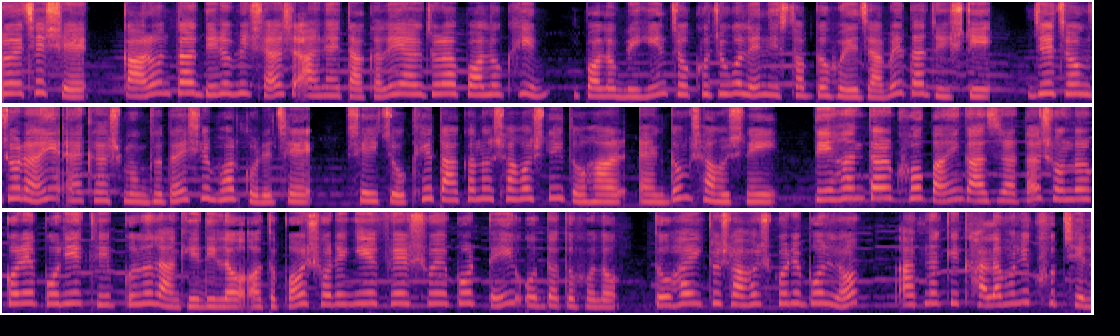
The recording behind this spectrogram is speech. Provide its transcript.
রয়েছে সে। কারণ তার দৃঢ় বিশ্বাস আয়নায় তাকালে একজোড়া পলকহীন, পলকবিহীন চক্ষু যুগলে নিস্তব্ধ হয়ে যাবে তার দৃষ্টি। যে চোখ জোড়ায় একরাশ মুগ্ধতায় সে ভর করেছে, সেই চোখে তাকানোর সাহস নেই তোহার, একদম সাহস নেই। তেহান তার খোপায় গাজরাটা সুন্দর করে পরিয়ে ক্লিপগুলো লাগিয়ে দিল, অতপর সরে গিয়ে ফের শুয়ে পড়তেই উদ্যত হলো। তোহা একটু সাহস করে বলল, আপনাকে খালামণি খুঁজছিল।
